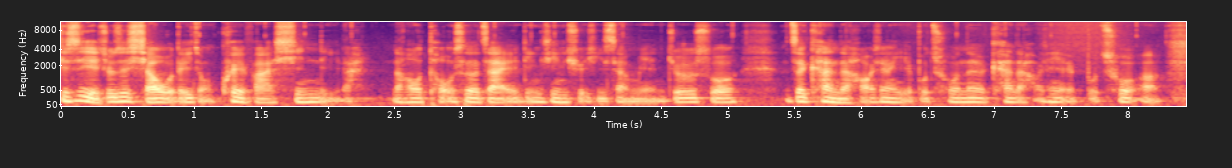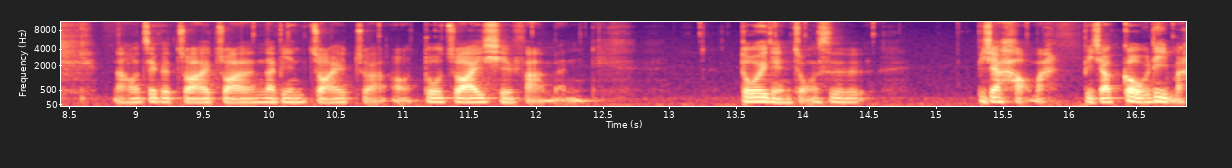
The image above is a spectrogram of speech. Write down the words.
其实也就是小我的一种匮乏心理啦。然后投射在灵性学习上面，就是说这看的好像也不错，那个看的好像也不错啊。然后这个抓一抓，那边抓一抓哦，多抓一些法门，多一点总是比较好嘛，比较够力嘛，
